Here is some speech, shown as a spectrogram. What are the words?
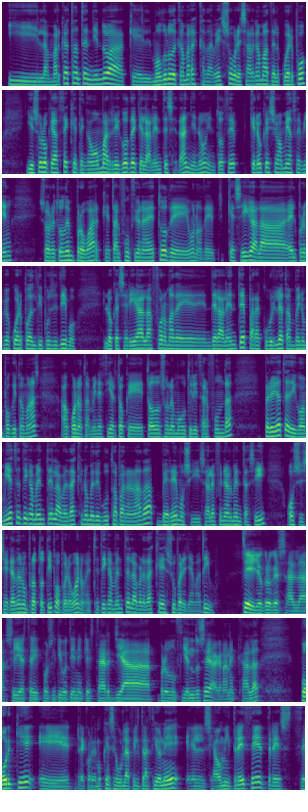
y las marcas están tendiendo a que el módulo de cámaras cada vez sobresalga más del cuerpo y eso lo que hace es que tengamos más riesgo de que la lente se dañe, ¿no? Entonces creo que Xiaomi hace bien sobre todo en probar qué tal funciona esto de, bueno, de que siga el propio cuerpo del dispositivo, lo que sería la forma de, la lente para cubrirle también un poquito más, aunque bueno, también es cierto que todos solemos utilizar funda, pero ya te digo, a mí estéticamente la verdad es que no me disgusta para nada, veremos si sale finalmente así o si se queda en un prototipo, pero bueno, estéticamente la verdad es que es súper llamativo. Sí, yo creo que saldrá así. Este dispositivo tiene que estar ya produciéndose a gran escala porque eh, recordemos que según las filtraciones, el Xiaomi 13, 13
